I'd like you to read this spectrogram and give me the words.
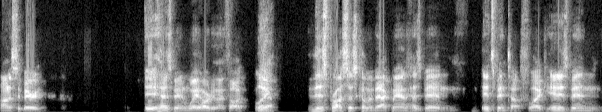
Honestly, Barry, it has been way harder than I thought. Like yeah. this process coming back, man, has been it's been tough. Like it has been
